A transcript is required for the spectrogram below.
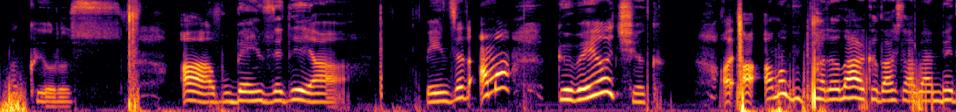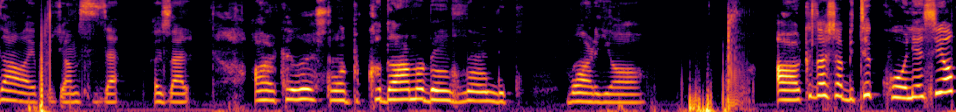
Bakıyoruz. Aa bu benzedi ya. Benzedi ama göbeği açık. Ama bu paralı arkadaşlar ben bedava yapacağım size özel. Arkadaşlar bu kadar mı benzerlik var ya? Arkadaşlar bir tek kolyesi yok.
